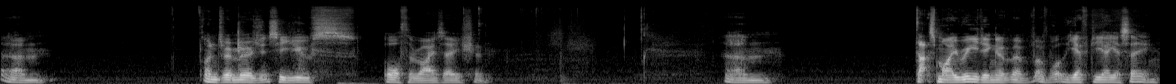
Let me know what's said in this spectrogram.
um, under emergency use authorization. Um, that's my reading of, of, of what the FDA are saying.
